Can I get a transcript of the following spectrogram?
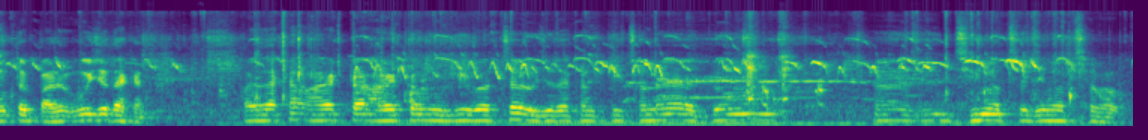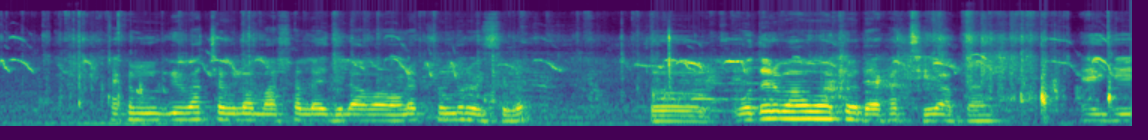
হতে পারে। ওই যে দেখেন, ওই দেখেন আরেকটা আরেকটা মুরগির বাচ্চা, ওই যে দেখেন পিছনে একদম ঝিমাচ্ছে ঝিমাচ্ছে ভাব। এখন মুরগির বাচ্চাগুলো মাসাল্লাহ দিলে আমার অনেক সুন্দর হয়েছিল। তো ওদের বাবা মাকেও দেখাচ্ছি আপনার। এই যে,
